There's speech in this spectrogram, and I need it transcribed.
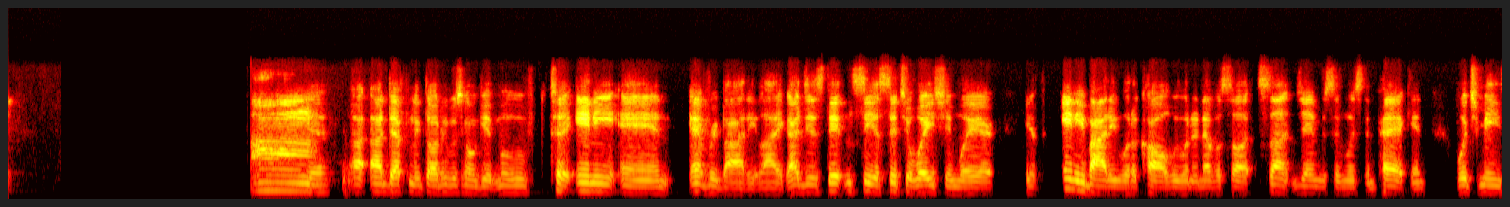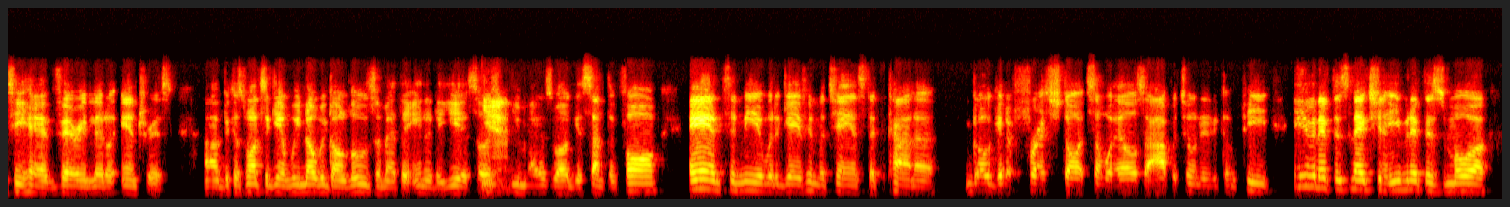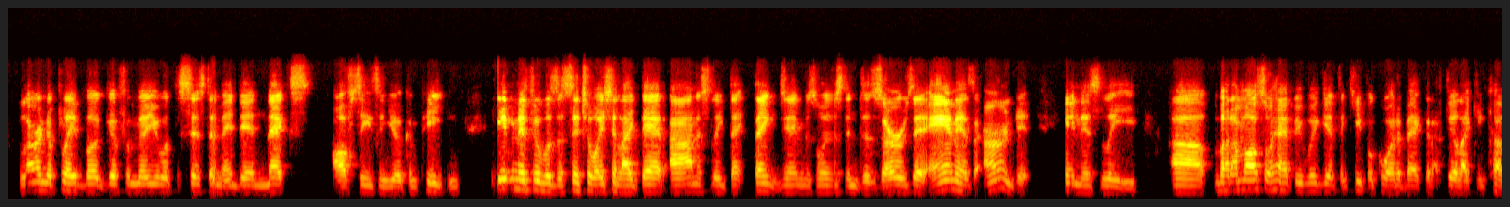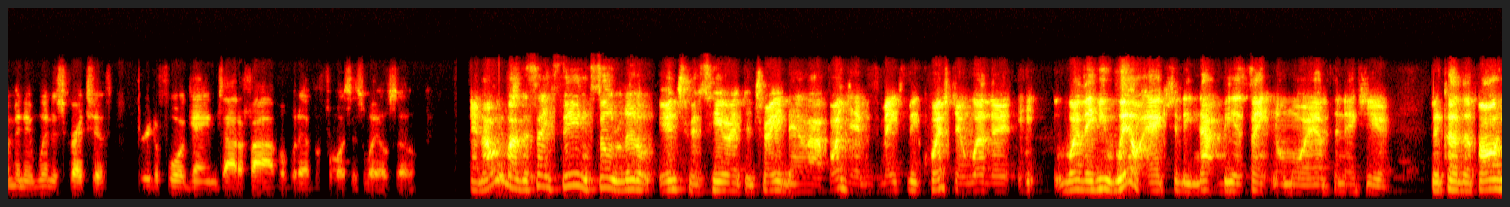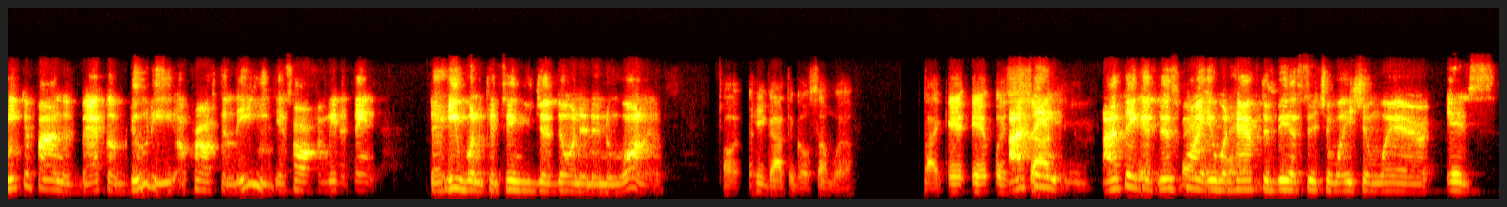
Um, yeah, I, I, definitely thought he was gonna get moved to any and everybody. Like I just didn't see a situation where if anybody would have called, we would have never saw sent Jameis Winston packing, which means he had very little interest. Uh, because once again, we know we're gonna lose him at the end of the year, so yeah. you might as well get something for him. And to me, it would have gave him a chance to kind of go get a fresh start somewhere else, an opportunity to compete, even if it's next year, even if it's more learn the playbook, get familiar with the system, and then next offseason you're competing. Even if it was a situation like that, I honestly th- think Jameis Winston deserves it and has earned it. in this league. Uh, but I'm also happy we get to keep a quarterback that I feel like can come in and win a stretch of three to four games out of five or whatever for us as well. So. And I was about to say, seeing so little interest here at the trade deadline for Jameis makes me question whether he, whether he will actually not be a Saint no more after next year. Because if all he can find is backup duty across the league, it's hard for me to think that he wouldn't continue just doing it in New Orleans. Oh, he got to go somewhere. Like it, it was. I think. I think at this point it would have to be a situation where it's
